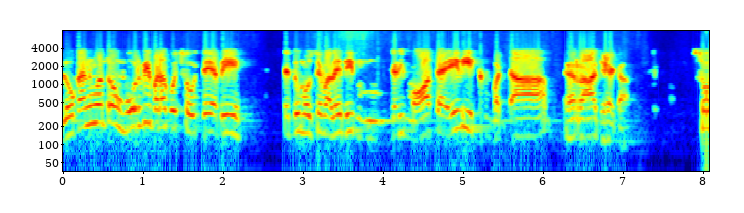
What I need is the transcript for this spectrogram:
ਲੋਕਾਂ ਨੂੰ ਤਾਂ ਹੋਰ ਵੀ ਬੜਾ ਕੁਝ ਸੋਚਦੇ ਆ ਵੀ ਸਿੱਧੂ ਮੂਸੇਵਾਲੇ ਦੀ ਜਿਹੜੀ ਮੌਤ ਹੈ ਇਹ ਵੀ ਇੱਕ ਵੱਡਾ ਰਾਜ ਹੈਗਾ। ਸੋ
